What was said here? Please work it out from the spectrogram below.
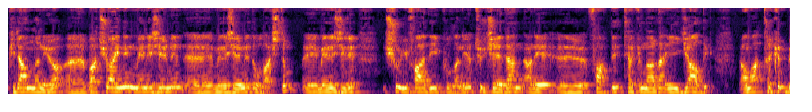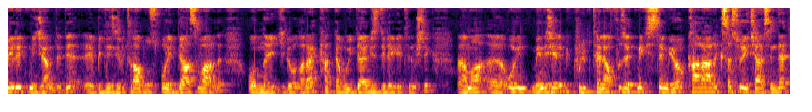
planlanıyor. Ee, Batshuayi'nin menajerinin e, menajerine de ulaştım. E, menajeri şu ifadeyi kullanıyor. Türkiye'den hani e, farklı takımlardan ilgi aldık ama takım belirtmeyeceğim dedi. E, bildiğiniz gibi Trabzonspor iddiası vardı onunla ilgili olarak. Hatta bu iddiayı biz dile getirmiştik. Ama e, oyun menajeri bir kulüp telaffuz etmek istemiyor. Kararı kısa süre içerisinde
